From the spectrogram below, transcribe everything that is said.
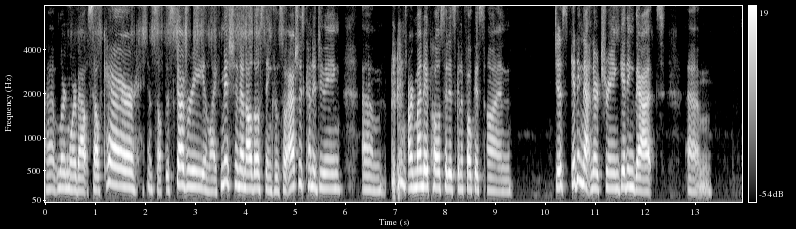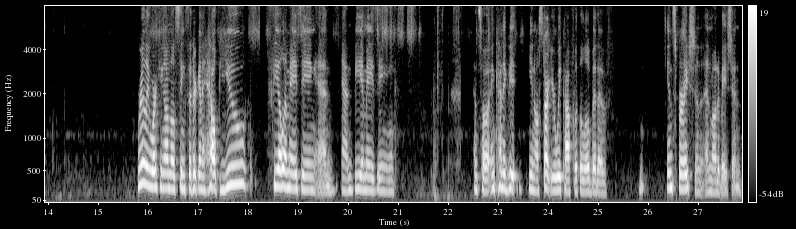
um, learn more about self care and self discovery and life mission and all those things. And so Ashley's kind of doing um, our Monday post that is going to focus on just getting that nurturing, getting that um, really working on those things that are going to help you feel amazing and and be amazing. And so and kind of get you know start your week off with a little bit of inspiration and motivation.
